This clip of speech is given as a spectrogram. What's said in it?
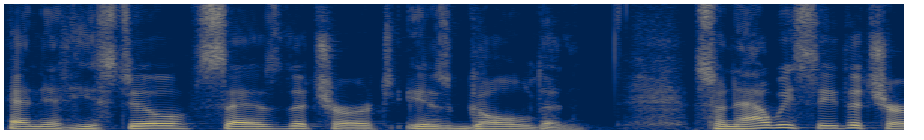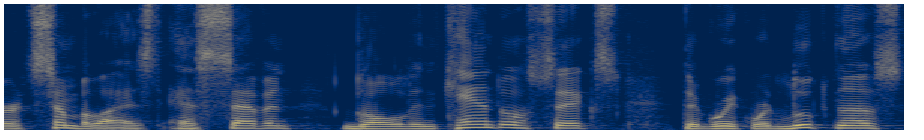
and yet He still says the church is golden. So now we see the church symbolized as seven golden candlesticks the Greek word luknos,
